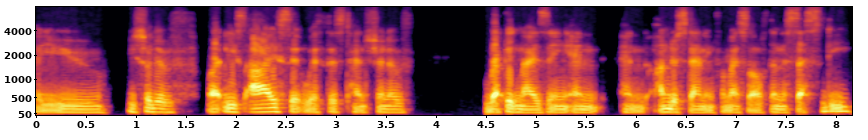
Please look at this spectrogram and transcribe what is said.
you you sort of or at least i sit with this tension of recognizing and and understanding for myself the necessity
